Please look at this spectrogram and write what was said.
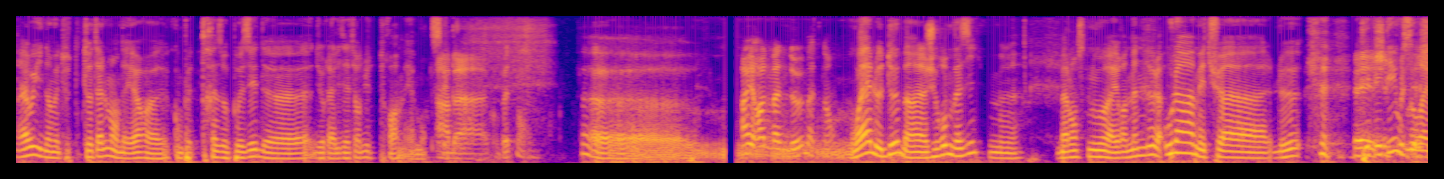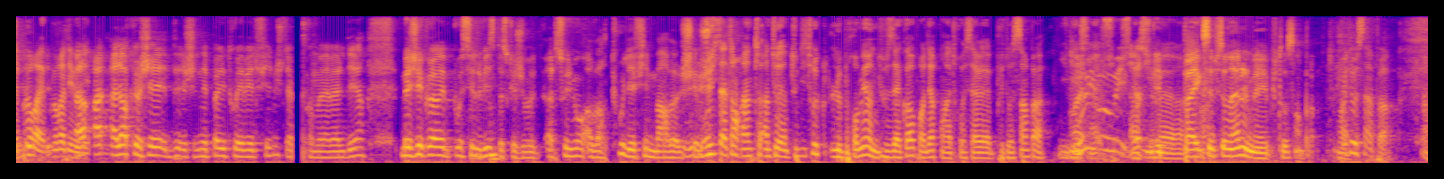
Ah oui, non, mais tout- totalement. D'ailleurs, euh, qu'on peut être très opposé de, du réalisateur du 3. Mais bon. c'est- Ah bah complètement. Euh, Iron Man 2 maintenant. Ouais, le 2, ben, Jérôme, vas-y. me- Balance-nous Iron Man 2 là. Oula, mais tu as le DVD ou Blu-ray Blu-ray Blu-ray DVD. Alors, alors que j'ai- je n'ai pas du tout aimé le film, je tiens quand même à le dire, mais j'ai quand même poussé le vice parce que je veux absolument avoir tous les films Marvel chez moi. Juste attends, un, un- un tout petit truc. Le premier, on est tous d'accord pour dire qu'on a trouvé ça plutôt sympa. Il- Oui, c'est oui, un- oui, bien un sûr. film, euh, Pas exceptionnel, mais plutôt sympa. plutôt sympa. Ouais.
